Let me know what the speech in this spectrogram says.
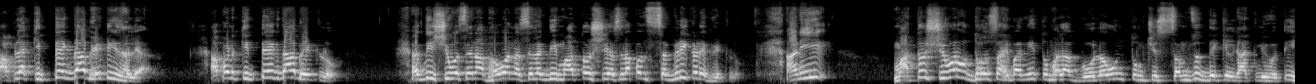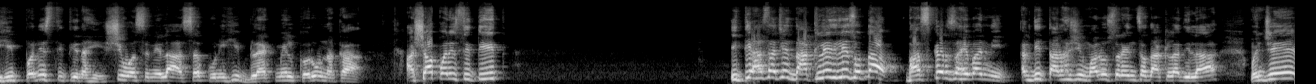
आपल्या कित्येकदा भेटी झाल्या. आपण कित्येकदा भेटलो. अगदी शिवसेना भवन असेल अगदी मातोश्री असेल आपण सगळीकडे भेटलो. आणि मातोश्रीवर उद्धव साहेबांनी तुम्हाला बोलवून तुमची समजूत देखील घातली होती ही परिस्थिती नाही. शिवसेनेला असं कुणीही ब्लॅकमेल करू नका. अशा परिस्थितीत इतिहासाचे दाखले दिले स्वतः भास्कर साहेबांनी. अगदी तानाजी मालुसरेंचा दाखला दिला. म्हणजे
